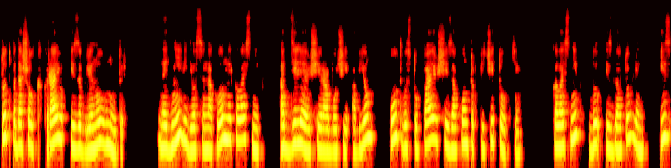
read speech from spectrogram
Тот подошел к краю и заглянул внутрь. На дне виделся наклонный колосник, отделяющий рабочий объем от выступающей за контур печи топки. Колосник был изготовлен из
